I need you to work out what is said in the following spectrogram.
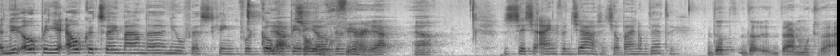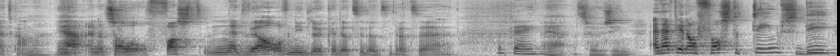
En nu open je elke twee maanden een nieuwe vestiging voor de komende ja, zo periode. ongeveer, ja. ja. Dus zit je eind van het jaar, zit je al bijna op 30. Dat, dat, daar moeten we uitkomen. Ja. Ja. En het zal vast net wel of niet lukken. Dat, dat, dat, Oké. ja, dat zullen we zien. En heb je dan vaste teams die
